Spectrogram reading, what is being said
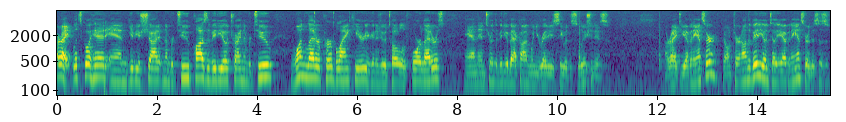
All right, let's go ahead and give you a shot at number two. Pause the video, try number two. One letter per blank here. You're going to do a total of four letters, and then turn the video back on when you're ready to see what the solution is. All right, do you have an answer? Don't turn on the video until you have an answer. This is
